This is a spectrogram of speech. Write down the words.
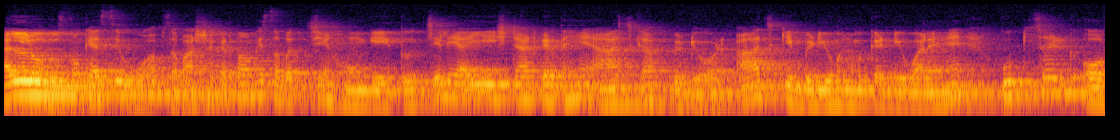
हेलो दोस्तों, कैसे हो आप सब? आशा करता हूँ कि सब अच्छे होंगे। तो चलिए आइए स्टार्ट करते हैं आज का वीडियो। और आज के वीडियो में हम करने वाले हैं उपसर्ग और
